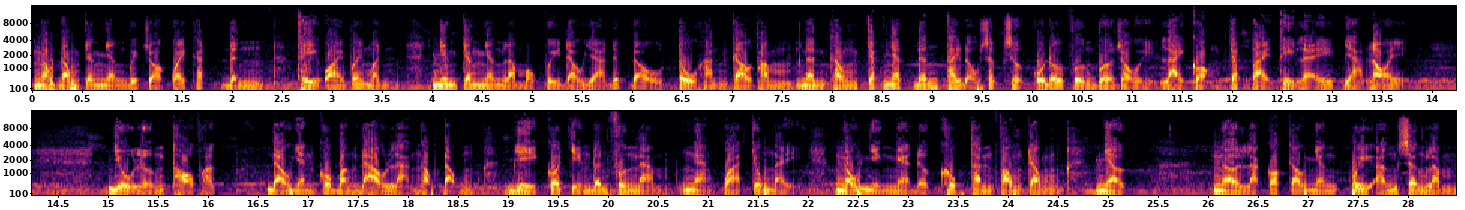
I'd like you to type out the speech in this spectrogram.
Ngọc động chân nhân biết rõ quái khách định thị oai với mình, nhưng chân nhân là một vị đạo gia đức độ, tu hạnh cao thâm, nên không chấp nhất đến thái độ sức sượt của đối phương vừa rồi, lại còn chấp tay thi lễ và nói, dù lượng thọ phật đạo danh của bần đạo là ngọc động vì có chuyện đến phương nam ngang qua chốn này. Ngẫu nhiên nghe được khúc thanh phong trong, nhờ, ngờ là có cao nhân quy ẩn sơn lâm.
